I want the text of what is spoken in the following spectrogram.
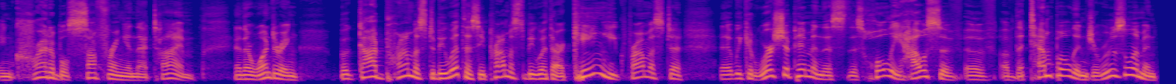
incredible suffering in that time and they're wondering but God promised to be with us. He promised to be with our King. He promised to that we could worship Him in this this holy house of of, of the temple in Jerusalem, and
